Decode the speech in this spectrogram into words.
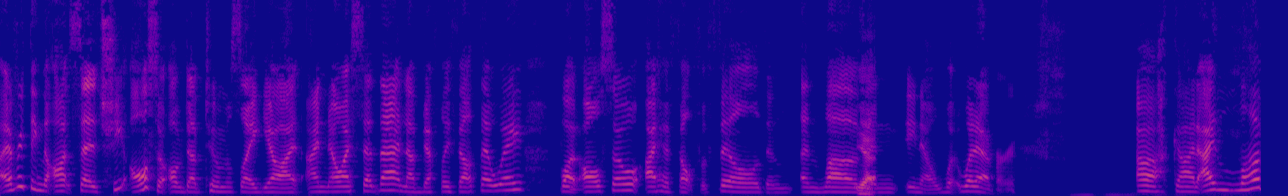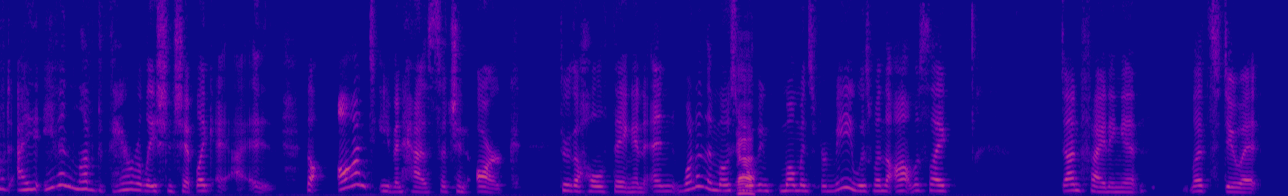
everything the aunt said, she also owned up to him. Was like, yo, I, I know I said that, and I've definitely felt that way, but also I have felt fulfilled and and love, Yeah. and you know wh- whatever." Oh God, I loved. I even loved their relationship. Like I- the aunt even has such an arc through the whole thing, and and one of the most Yeah. moving moments for me was when the aunt was like, "Done fighting it, let's do it."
